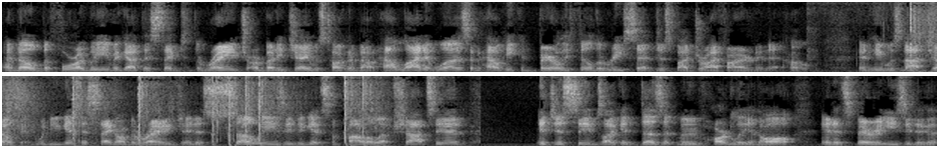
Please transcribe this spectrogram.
I know before we even got this thing to the range, our buddy Jay was talking about how light it was and how he could barely feel the reset just by dry firing it at home. And he was not joking. When you get this thing on the range, it is so easy to get some follow up shots in. It just seems like it doesn't move hardly at all, and it's very easy to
